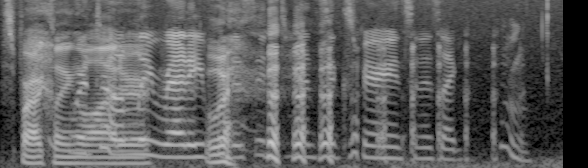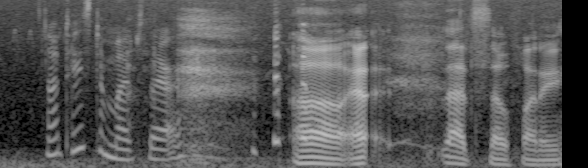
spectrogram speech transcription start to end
sparkling we're water. We're totally ready for this intense experience, and it's like, hmm, not tasting much there. oh, that's so funny.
